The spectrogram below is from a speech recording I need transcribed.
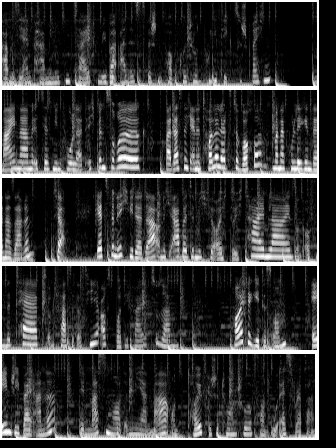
Haben Sie ein paar Minuten Zeit, um über alles zwischen Popkultur und Politik zu sprechen? Mein Name ist Jasmin Polat. Ich bin zurück. War das nicht eine tolle letzte Woche mit meiner Kollegin Dana Sarin? Tja, jetzt bin ich wieder da und ich arbeite mich für euch durch Timelines und offene Tabs und fasse das hier auf Spotify zusammen. Heute geht es um Angie bei Anne, den Massenmord in Myanmar und teuflische Turnschuhe von US-Rappern.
